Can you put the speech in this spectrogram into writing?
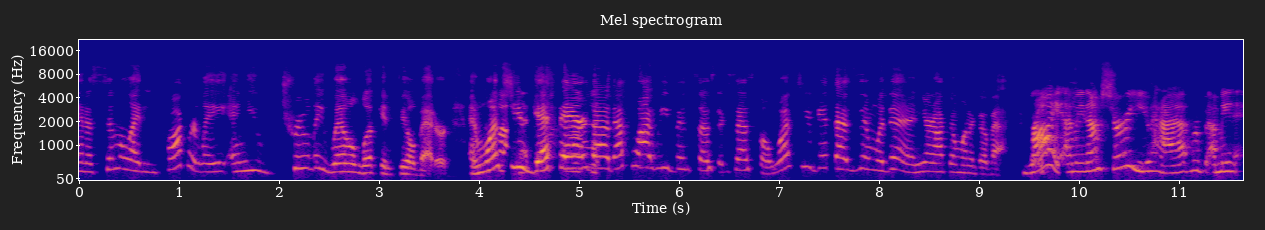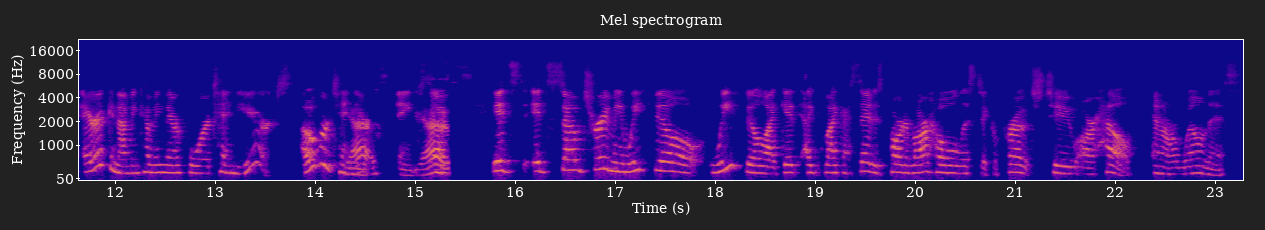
and assimilating properly and you truly will look and feel better and once you get there though that's why we've been so successful once you get that zen within you're not going to want to go back right i mean i'm sure you have i mean eric and i've been coming there for 10 years over 10 yes. years i think yes. so it's it's so true. I mean we feel we feel like it like i said is part of our holistic approach to our health and our wellness.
